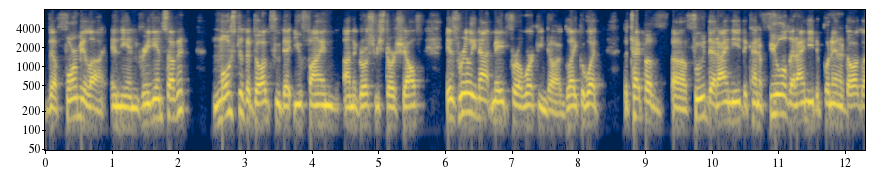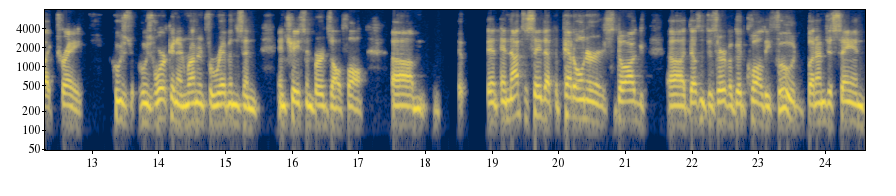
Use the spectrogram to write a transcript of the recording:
the formula and the ingredients of it, most of the dog food that you find on the grocery store shelf is really not made for a working dog. Like what the type of uh, food that I need, the kind of fuel that I need to put in a dog like Trey, who's who's working and running for ribbons and and chasing birds all fall. Um, and, and not to say that the pet owner's dog uh, doesn't deserve a good quality food, but I'm just saying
